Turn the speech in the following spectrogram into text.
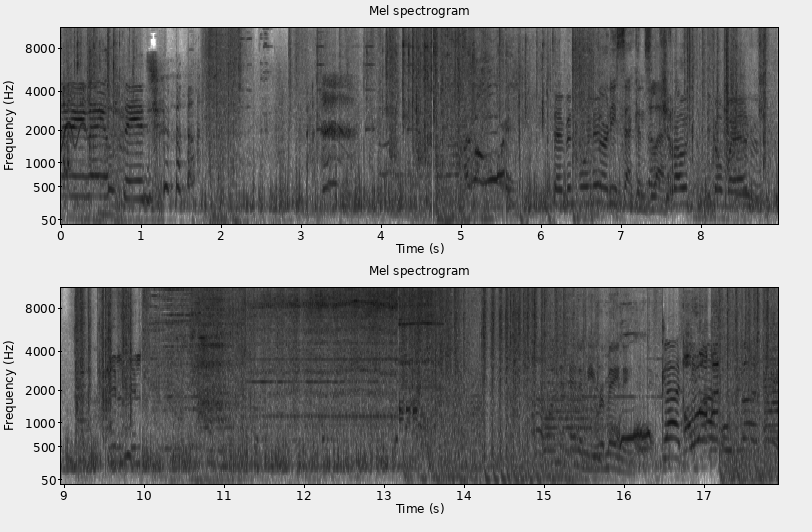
Mahina yung stage. Seven bullet. 30 seconds left. Shroud, ikaw ba yan? Heal, heal. Enemy remaining. Glad. Oh.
